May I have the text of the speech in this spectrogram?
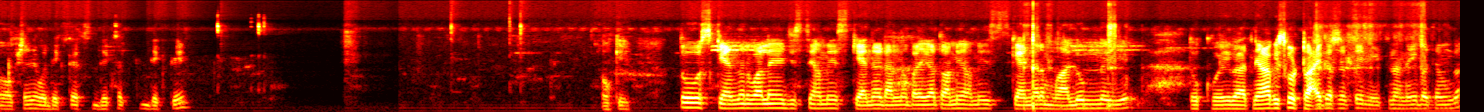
ऑप्शन है, वो देखते देख सकते देखते ओके तो स्कैनर वाले हैं, जिससे हमें स्कैनर डालना पड़ेगा तो हमें हमें स्कैनर मालूम नहीं है। तो कोई बात नहीं, आप इसको ट्राई कर सकते हैं, मैं इतना नहीं बताऊँगा।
